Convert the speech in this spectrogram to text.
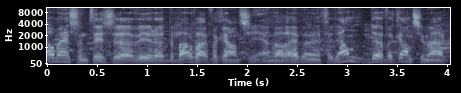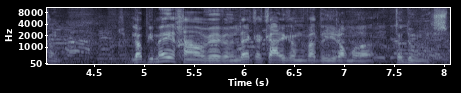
Oh mensen, het is eh, weer eh, de bouwvaartvakantie en we hebben van Jan de vakantiemarkten. Loop je mee, gaan we weer lekker kijken wat er hier allemaal te doen is.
